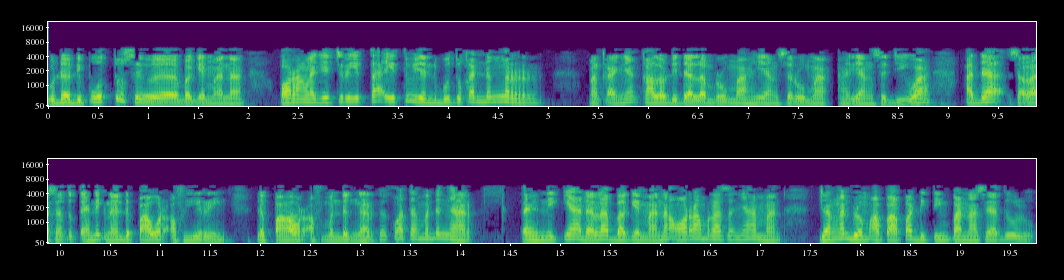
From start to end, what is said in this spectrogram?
Udah diputus eh, bagaimana. Orang lagi cerita itu yang dibutuhkan denger. Makanya kalau di dalam rumah yang serumah yang sejiwa. Ada salah satu teknik namanya the power of hearing. The power of mendengar. Kekuatan mendengar. Tekniknya adalah bagaimana orang merasa nyaman. Jangan belum apa-apa ditimpa nasihat dulu.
